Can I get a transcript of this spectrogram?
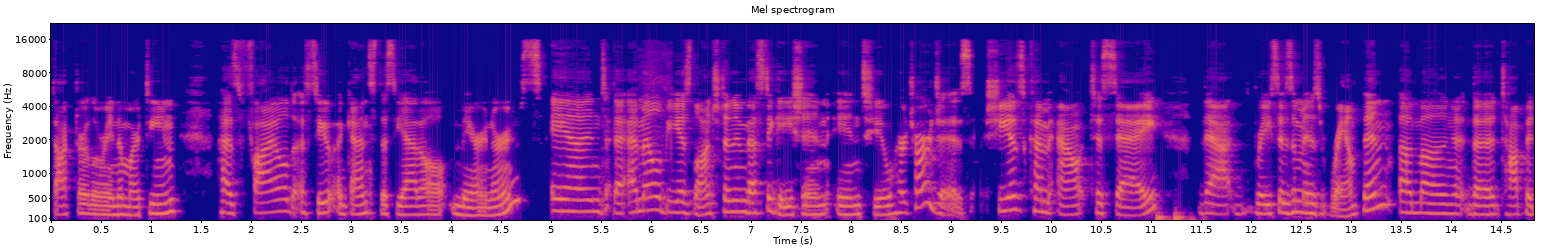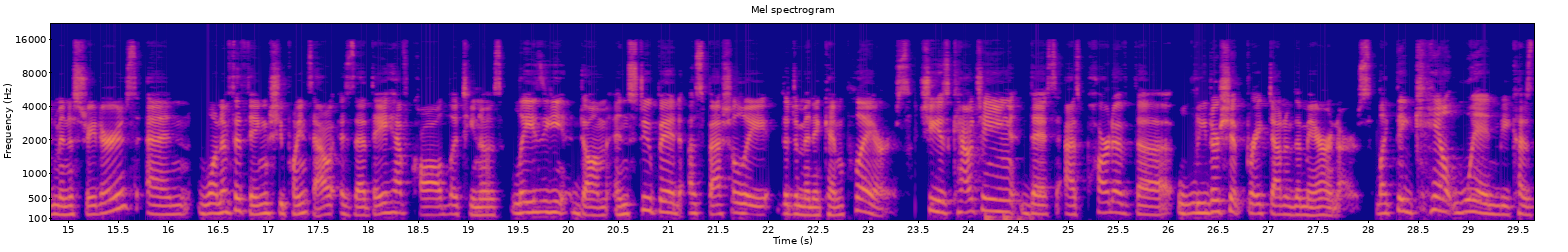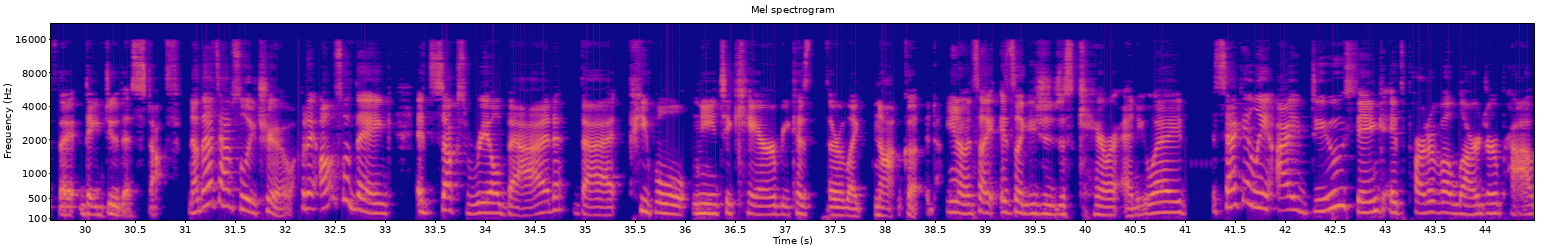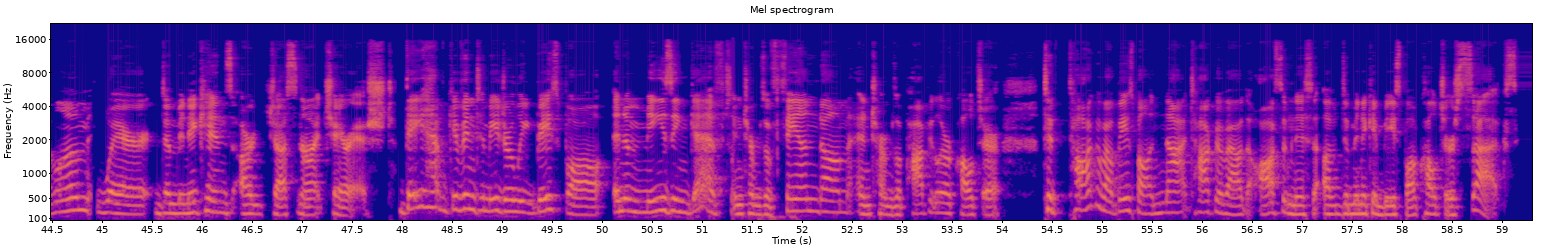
Dr. Lorena Martin, has filed a suit against the Seattle Mariners, and the MLB has launched an investigation into her charges. She has come out to say that racism is rampant among the top administrators. And one of the things she points out is that they have called Latinos lazy, dumb, and stupid, especially the Dominican players. She is couching this as part of the leadership breakdown of the Mariners. Like they can't win because they, they do this stuff. Now, that's absolutely true. But I also think it sucks real bad that people need to care because they're like not good. You know, it's like, it's like you should just care anyway. Secondly, I do think it's part of a larger problem where Dominicans are just not cherished. They have given to Major League Baseball an amazing gift in terms of fandom, in terms of popular culture. To talk about baseball and not talk about the awesomeness of Dominican baseball culture sucks.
